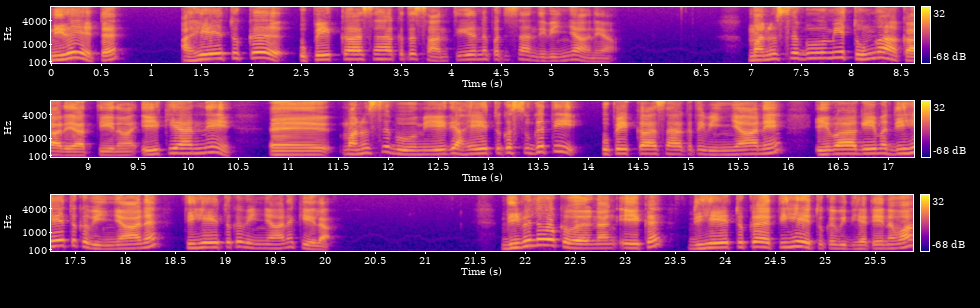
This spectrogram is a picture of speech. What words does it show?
නිරයට අහේතුක උපේක්ඛා සහගත සම්තිරණ ප්‍රතිසන්දි විඥානයක්. මනුස්ස භූමියේ තුන් ආකාරයක් තියෙනවා. ඒ කියන්නේ මනුස්ස භූමියේදී අහේතුක සුගති උපේක්ඛා සහගත විඥානේ ඒ වගේම දිහේතුක විඥාන තිහේතුක විඥාන කියලා. දිව්‍ය ලෝකවල නම් ඒක දිහේතුක තිහේතුක විදිහට එනවා.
